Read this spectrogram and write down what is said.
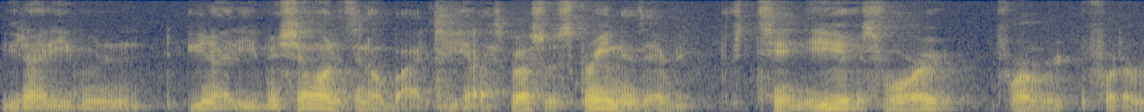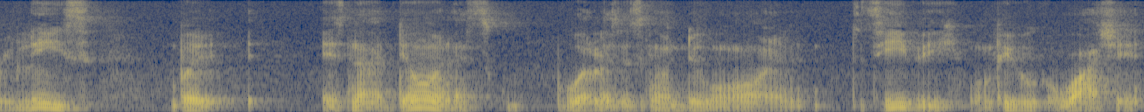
You're not even you're not even showing it to nobody. You have special screenings every ten years for it for for the release, but it's not doing as well as it's going to do on the TV when people can watch it.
